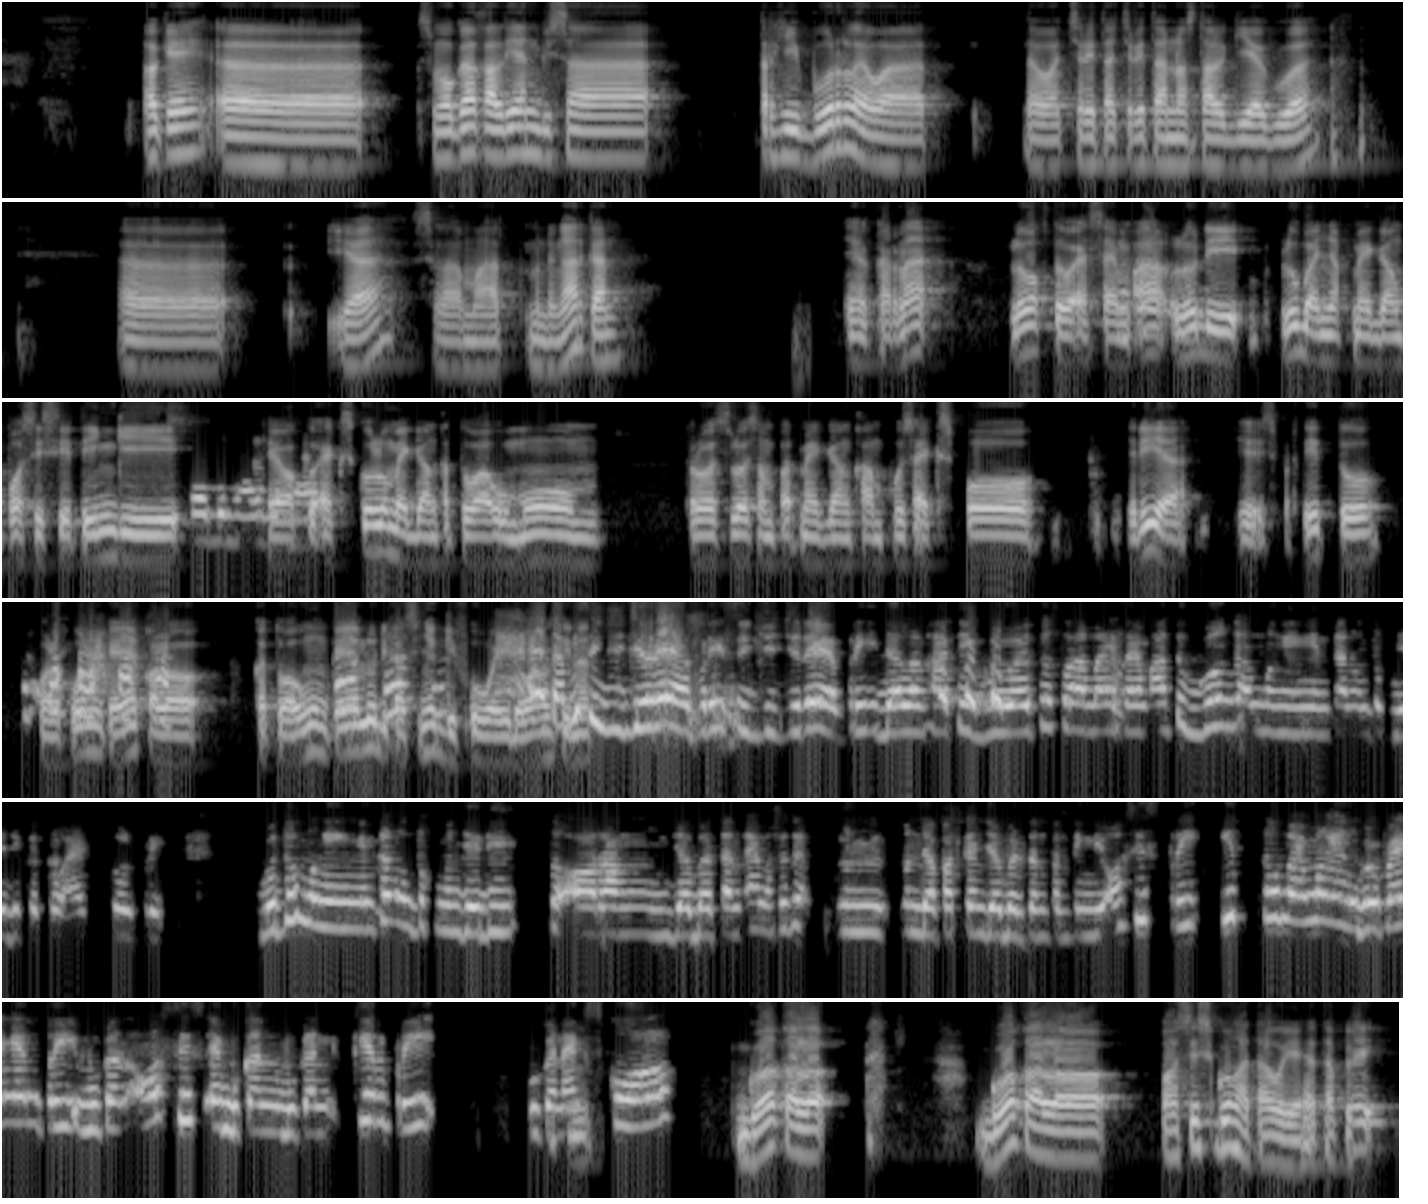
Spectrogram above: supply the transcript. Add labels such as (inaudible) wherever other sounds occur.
(laughs) Oke, eh, semoga kalian bisa terhibur lewat lewat cerita-cerita nostalgia gue. (laughs) eh ya, selamat mendengarkan. Ya karena lu waktu SMA lu di lu banyak megang posisi tinggi. Ya, benar, Kayak waktu benar. ekskul lu megang ketua umum. Terus lu sempat megang kampus expo. Jadi ya ya seperti itu. Walaupun kayaknya kalau ketua umum kayaknya lu dikasihnya giveaway Eh, doang sih tapi sejujurnya ya Pri, sejujurnya ya Pri, dalam hati gue tuh selama SMA tuh gue nggak menginginkan untuk jadi ketua ekskul Pri. Gue tuh menginginkan untuk menjadi seorang jabatan, eh maksudnya men- mendapatkan jabatan penting di OSIS Pri. Itu memang yang gue pengen Pri, bukan OSIS, eh bukan bukan KIR Pri, bukan Hmm. ekskul. Gua kalau gua kalau OSIS gua nggak tahu ya, tapi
